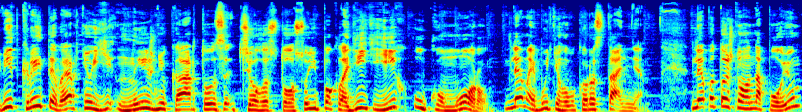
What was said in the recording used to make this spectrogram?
Відкрийте верхню й нижню карту з цього стосу і покладіть їх у комору для майбутнього використання. Для поточного напою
